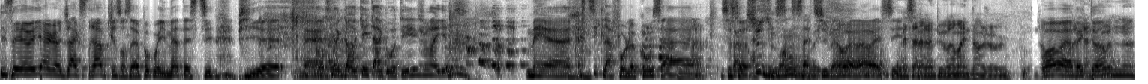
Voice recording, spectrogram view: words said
Il s'est réveillé avec un jackstrap, Chris, on savait pas quoi y mettre, esti. Puis euh, Son mais stock d'hockey était à côté, genre, I guess. mais euh, esti que la Four Loco ça c'est ça. Ça tue du monde, Ça tue, ben ouais ouais ouais, c'est Mais ça aurait pu vraiment être dangereux. Ouais, ouais, avec Cancun, Tom. là,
